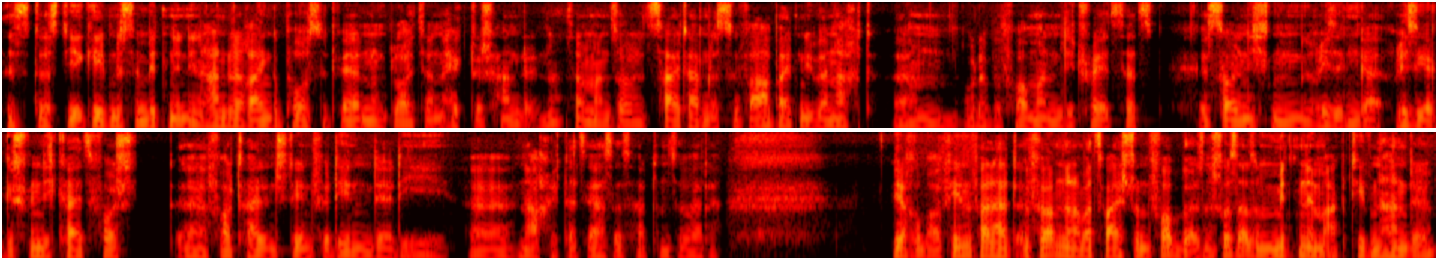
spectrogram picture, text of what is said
ist, dass die Ergebnisse mitten in den Handel reingepostet werden und Leute dann hektisch handeln. Ne? Sondern man soll Zeit haben, das zu verarbeiten über Nacht ähm, oder bevor man die Trades setzt. Es soll nicht ein riesiger, riesiger Geschwindigkeitsvorteil äh, entstehen für den, der die äh, Nachricht als erstes hat und so weiter. Wie auch immer. Auf jeden Fall hat Firm dann aber zwei Stunden vor Börsenschluss, also mitten im aktiven Handel,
